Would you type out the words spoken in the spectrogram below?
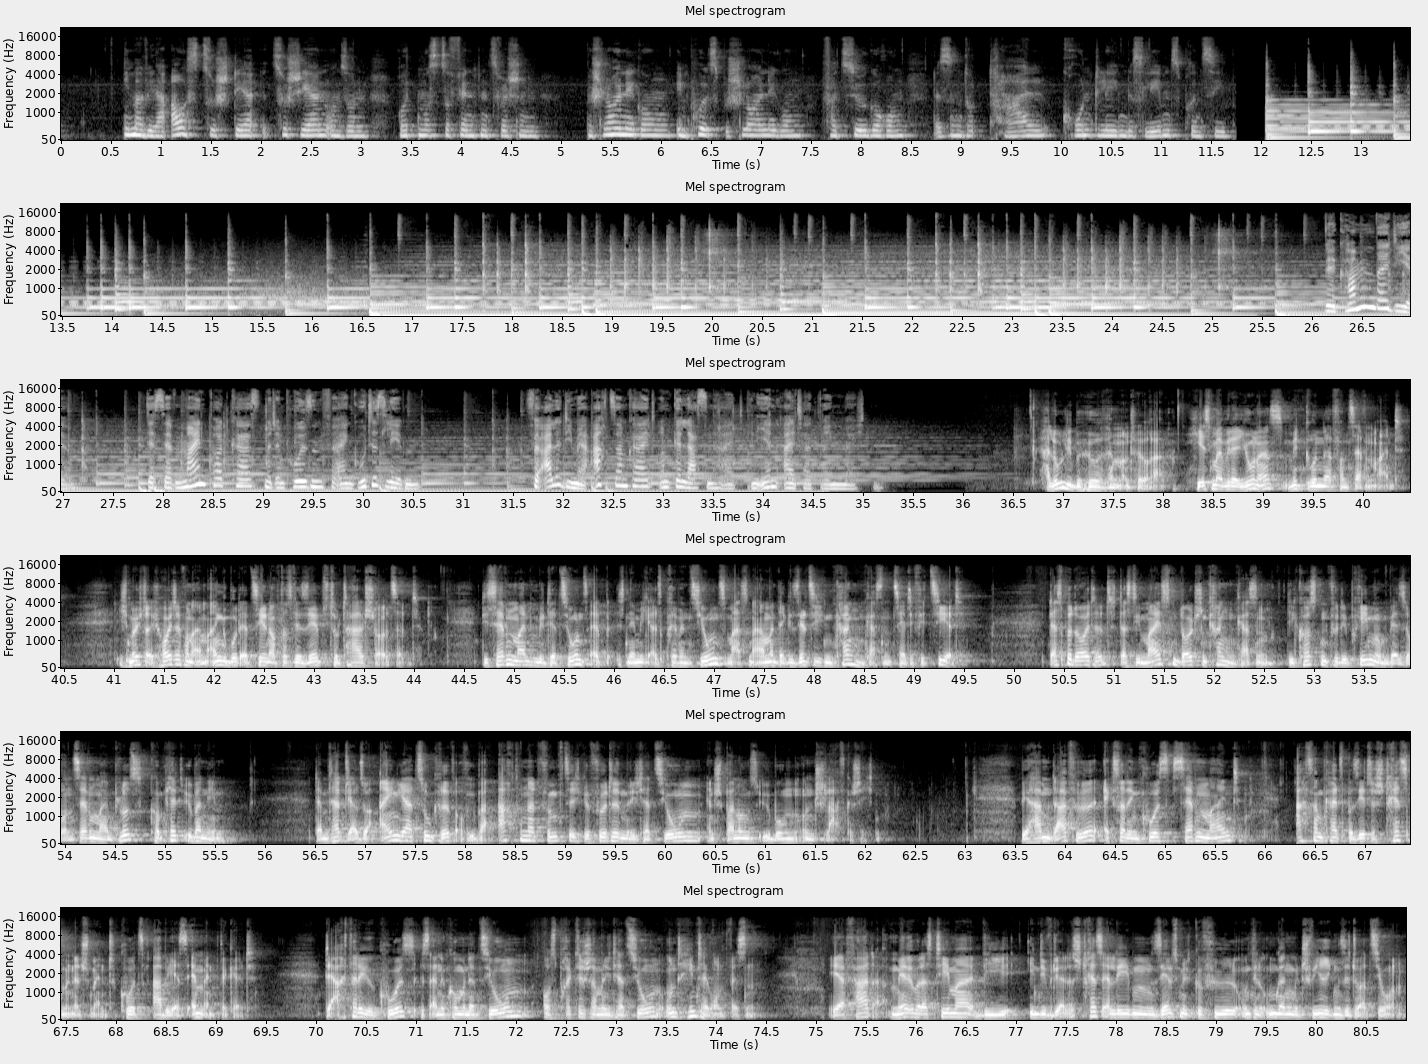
immer wieder auszuscheren und so einen Rhythmus zu finden zwischen Beschleunigung, Impulsbeschleunigung, Verzögerung, das ist ein total grundlegendes Lebensprinzip. Willkommen bei dir, der Seven Mind Podcast mit Impulsen für ein gutes Leben. Für alle, die mehr Achtsamkeit und Gelassenheit in ihren Alltag bringen möchten. Hallo liebe Hörerinnen und Hörer, hier ist mal wieder Jonas, Mitgründer von Seven Mind. Ich möchte euch heute von einem Angebot erzählen, auf das wir selbst total stolz sind. Die Seven Mind Meditations-App ist nämlich als Präventionsmaßnahme der gesetzlichen Krankenkassen zertifiziert. Das bedeutet, dass die meisten deutschen Krankenkassen die Kosten für die Premium-Version 7 Mind Plus komplett übernehmen. Damit habt ihr also ein Jahr Zugriff auf über 850 geführte Meditationen, Entspannungsübungen und Schlafgeschichten. Wir haben dafür extra den Kurs Seven Mind Achtsamkeitsbasiertes Stressmanagement, kurz ABSM, entwickelt. Der achteilige Kurs ist eine Kombination aus praktischer Meditation und Hintergrundwissen. Ihr erfahrt mehr über das Thema wie individuelles Stresserleben, Selbstmitgefühl und den Umgang mit schwierigen Situationen.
